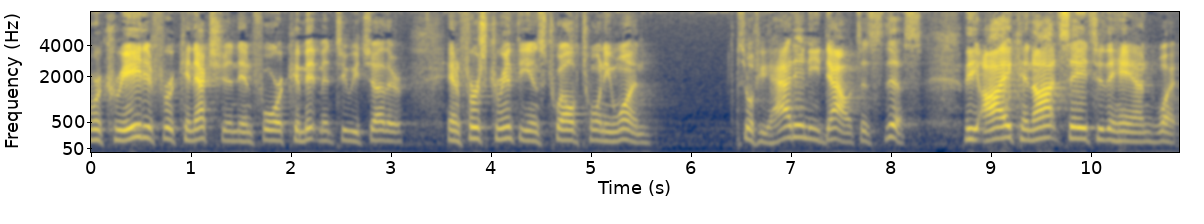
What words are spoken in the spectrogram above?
We're created for connection and for commitment to each other. In 1 Corinthians 12 21, so if you had any doubts, it's this the eye cannot say to the hand, What?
